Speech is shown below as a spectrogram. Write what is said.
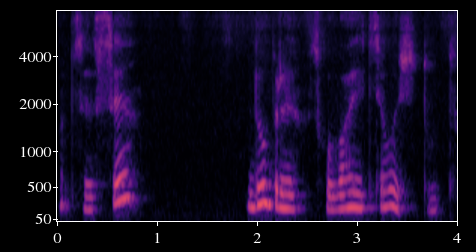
Оце все добре сховається ось тут.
